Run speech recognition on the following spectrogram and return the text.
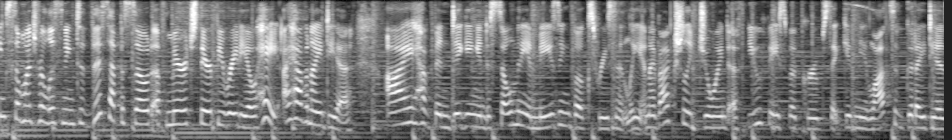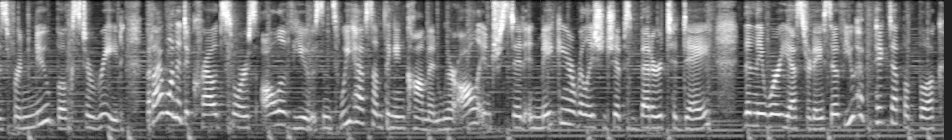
Thanks so much for listening to this episode of Marriage Therapy Radio. Hey, I have an idea. I have been digging into so many amazing books recently, and I've actually joined a few Facebook groups that give me lots of good ideas for new books to read. But I wanted to crowdsource all of you since we have something in common. We're all interested in making our relationships better today than they were yesterday. So if you have picked up a book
